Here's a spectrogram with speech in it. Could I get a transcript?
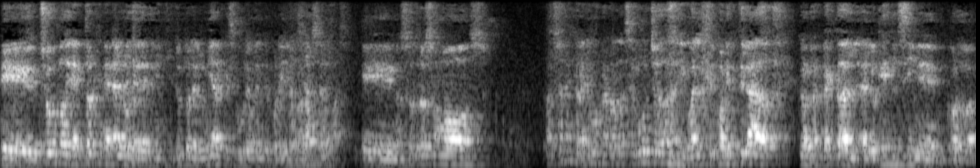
Eh, yo como director general de- del Instituto La Lumière, que seguramente por ahí lo conocen, eh, nosotros somos personas que venimos remando hace mucho, igual que por este lado, con respecto a lo que es el cine en Córdoba.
